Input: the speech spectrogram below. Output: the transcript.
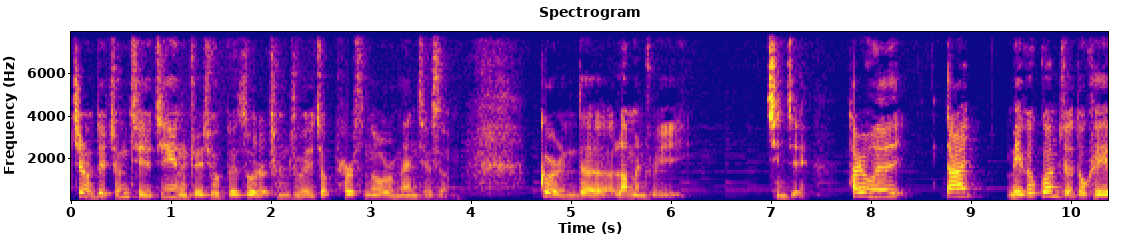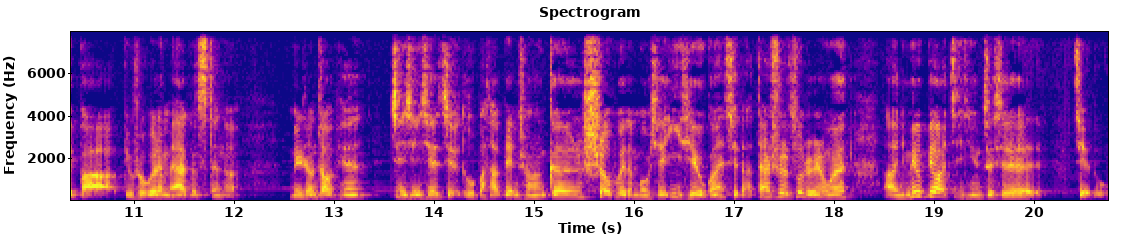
这种对整体经验的追求被作者称之为叫 personal romanticism，个人的浪漫主义情节。他认为，当然每个观者都可以把，比如说 William Eggleston 的每张照片进行一些解读，把它变成跟社会的某些议题有关系的。但是作者认为，啊，你没有必要进行这些。解读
